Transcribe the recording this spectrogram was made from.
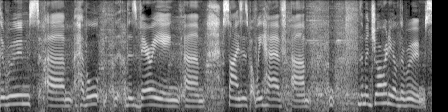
the room rooms um, have all there's varying um, sizes, but we have um, the majority of the rooms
